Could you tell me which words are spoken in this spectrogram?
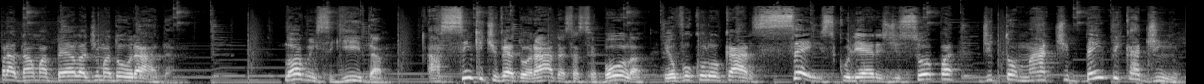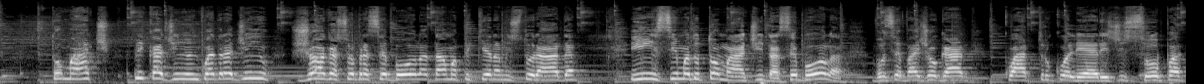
para dar uma bela de uma dourada. Logo em seguida, assim que tiver dourada essa cebola, eu vou colocar seis colheres de sopa de tomate bem picadinho tomate picadinho em quadradinho, joga sobre a cebola, dá uma pequena misturada e em cima do tomate e da cebola você vai jogar 4 colheres de sopa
